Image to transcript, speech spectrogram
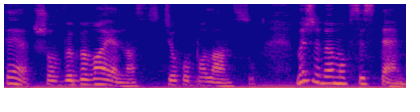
те, що вибиває нас з цього балансу. Ми живемо в системі.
